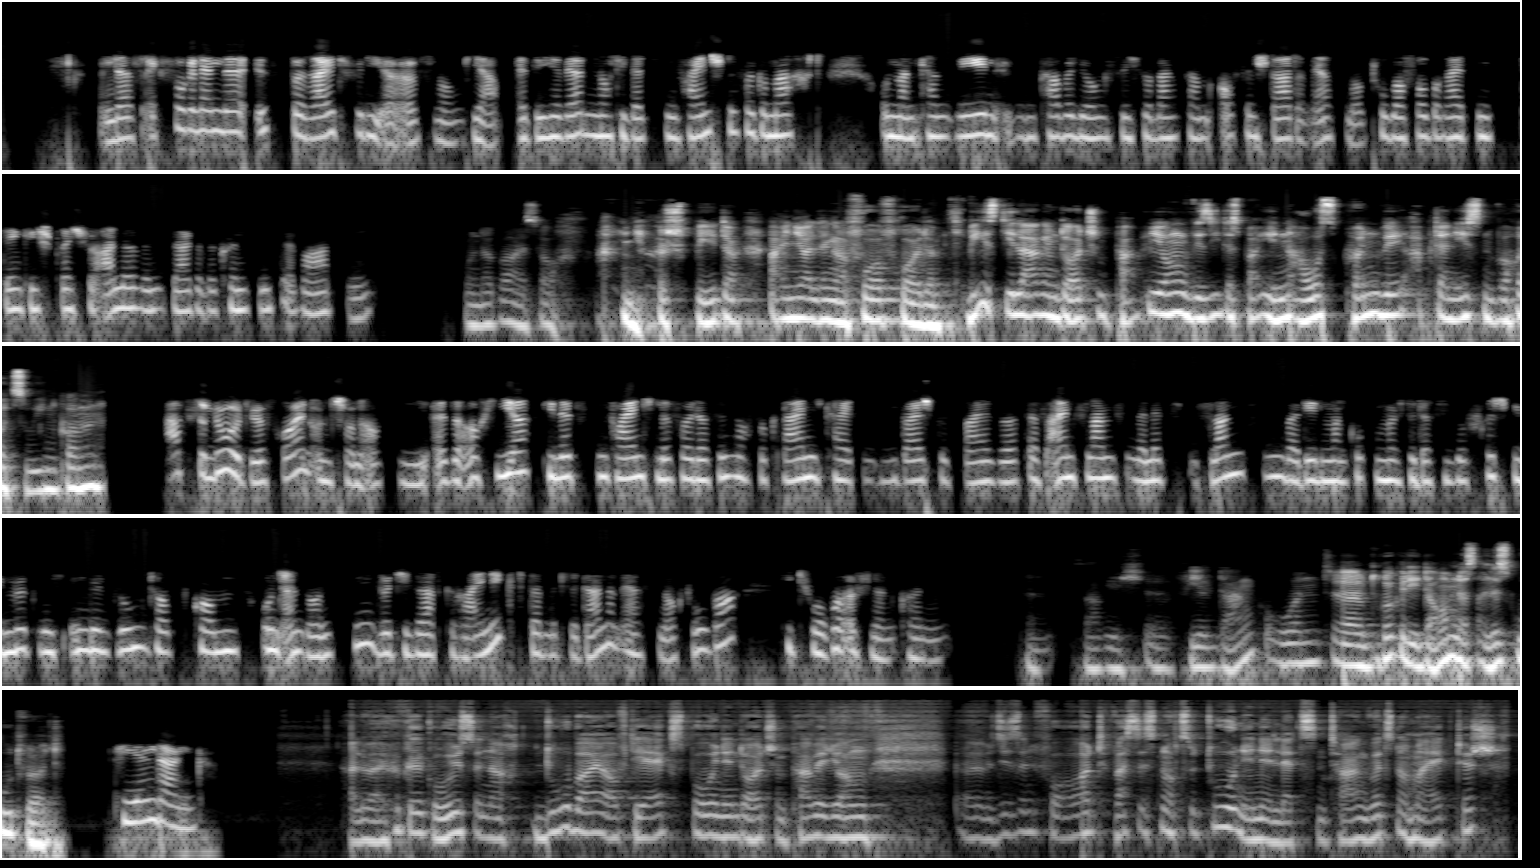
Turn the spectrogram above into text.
Das Expo-Gelände ist bereit für die Eröffnung, ja. Also hier werden noch die letzten Feinstücke gemacht und man kann sehen, wie die Pavillons sich so langsam auf den Start am 1. Oktober vorbereiten. Denke, ich spreche für alle, wenn ich sage, wir können es nicht erwarten. Wunderbar, ist auch ein Jahr später, ein Jahr länger Vorfreude. Wie ist die Lage im deutschen Pavillon? Wie sieht es bei Ihnen aus? Können wir ab der nächsten Woche zu Ihnen kommen? Absolut, wir freuen uns schon auf sie. Also auch hier die letzten Feinschliffe, das sind noch so Kleinigkeiten wie beispielsweise das Einpflanzen der letzten Pflanzen, bei denen man gucken möchte, dass sie so frisch wie möglich in den Blumentopf kommen. Und ansonsten wird die Saat gereinigt, damit wir dann am 1. Oktober die Tore öffnen können. Dann sage ich äh, vielen Dank und äh, drücke die Daumen, dass alles gut wird. Vielen Dank. Hallo Herr Hückel, Grüße nach Dubai auf die Expo in den deutschen Pavillon. Äh, Sie sind vor Ort. Was ist noch zu tun in den letzten Tagen? Wird es noch mal hektisch?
